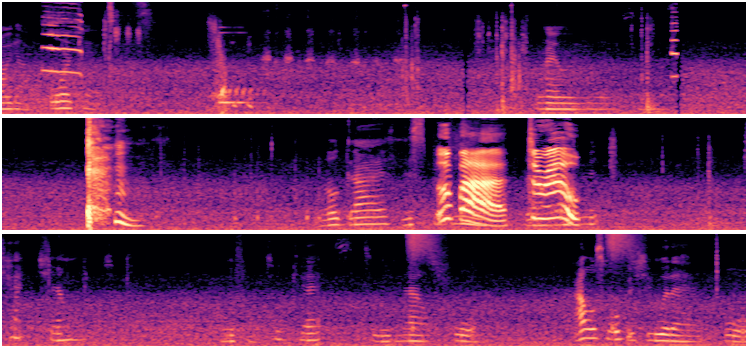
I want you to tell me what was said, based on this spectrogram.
Now we got four cats. well, guys, this. Cat challenge. Went from two cats to now four. I was hoping she would have had four.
